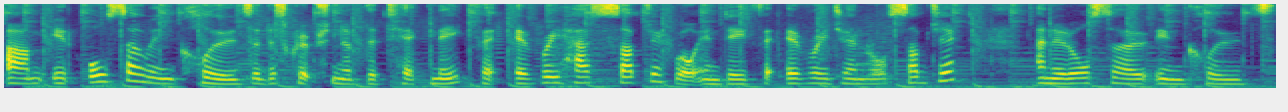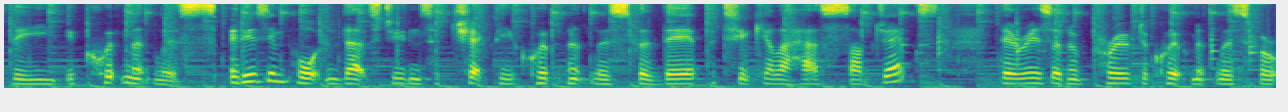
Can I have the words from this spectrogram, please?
Um, it also includes a description of the technique for every HASS subject, well indeed for every general subject, and it also includes the equipment lists. It is important that students check the equipment list for their particular HASS subjects. There is an approved equipment list for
